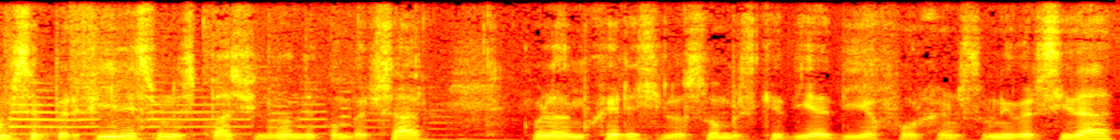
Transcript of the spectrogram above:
Estamos en Perfiles, un espacio en donde conversar con las mujeres y los hombres que día a día forjan nuestra universidad.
